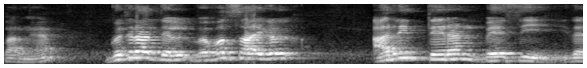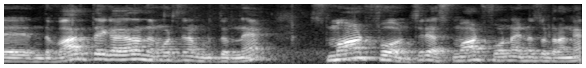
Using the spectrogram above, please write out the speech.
பாருங்க. குஜராத்தில் விவசாயிகள் அறிதிறன் பேசி. இதை இந்த வார்த்தைக்காக தான் அந்த நோட்ஸ் நான் கொடுத்துருந்தேன். ஸ்மார்ட் ஃபோன் சரியா? ஸ்மார்ட் ஃபோன்னா என்ன சொல்கிறாங்க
